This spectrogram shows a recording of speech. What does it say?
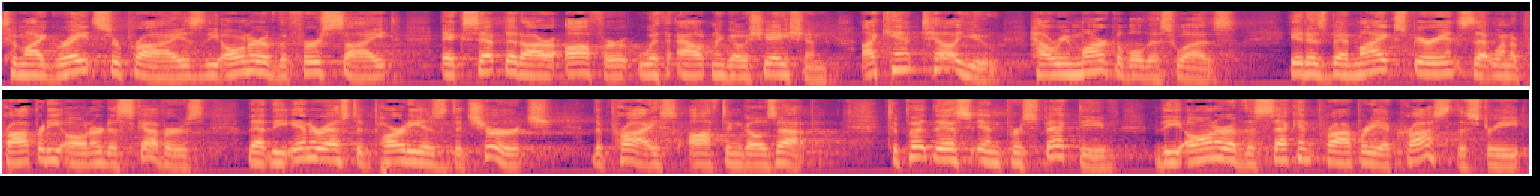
To my great surprise, the owner of the first site accepted our offer without negotiation. I can't tell you how remarkable this was. It has been my experience that when a property owner discovers that the interested party is the church, the price often goes up. To put this in perspective, the owner of the second property across the street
